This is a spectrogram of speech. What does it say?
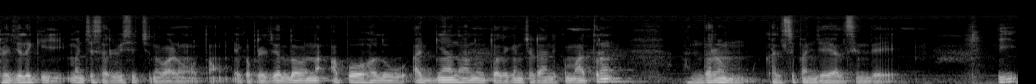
ప్రజలకి మంచి సర్వీస్ ఇచ్చిన వాళ్ళం అవుతాం. ఇక ప్రజల్లో ఉన్న అపోహలు అజ్ఞానాన్ని తొలగించడానికి మాత్రం అందరం కలిసి పనిచేయాల్సిందే. ఈ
